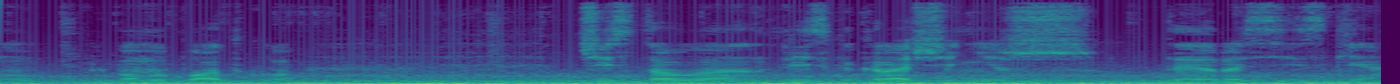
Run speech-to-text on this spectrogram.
ну, в будь-якому випадку чисто англійська краще, ніж те російське.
